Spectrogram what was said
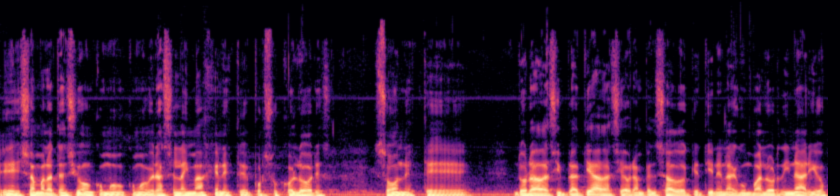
eh, llama la atención, como, como verás en la imagen, este, por sus colores. Son este, doradas y plateadas y habrán pensado que tienen algún valor dinario,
